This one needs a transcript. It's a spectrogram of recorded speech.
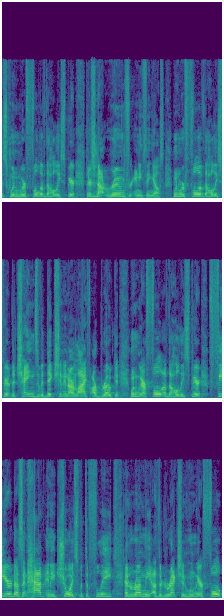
Because when we're full of the Holy Spirit, there's not room for anything else. When we're full of the Holy Spirit, the chains of addiction in our life are broken. When we are full of the Holy Spirit, fear doesn't have any choice but to flee and run the other direction. When we are full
